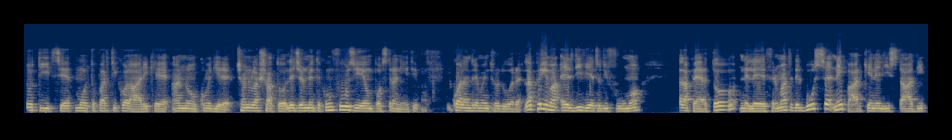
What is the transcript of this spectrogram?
notizie molto particolari che hanno, come dire, ci hanno lasciato leggermente confusi e un po' straniti, il quale andremo a introdurre. La prima è il divieto di fumo all'aperto nelle fermate del bus, nei parchi e negli stadi.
